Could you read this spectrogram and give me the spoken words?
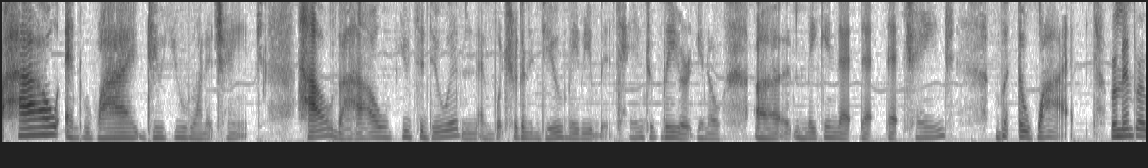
How and why do you want to change? How the how you to do it and, and what you're gonna do, maybe tangibly or you know, uh, making that that that change. But the why. Remember,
